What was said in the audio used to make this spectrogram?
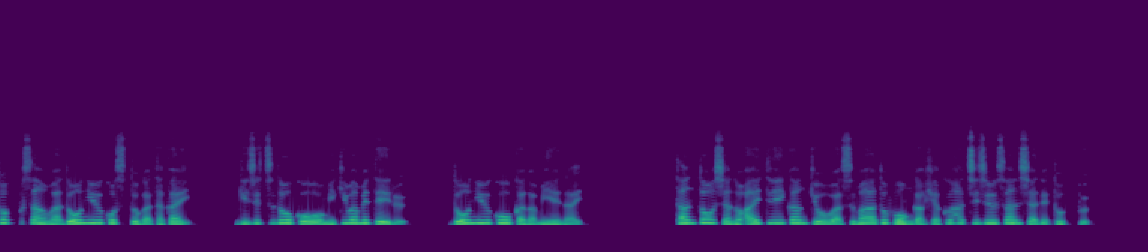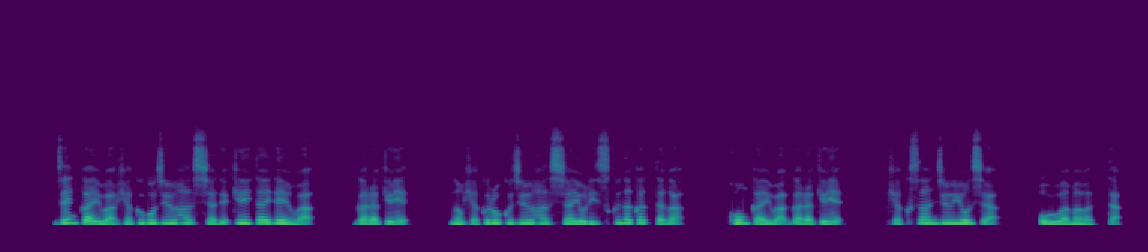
トップ3は導入コストが高い、技術動向を見極めている、導入効果が見えない。担当者の IT 環境はスマートフォンが183社でトップ。前回は158社で携帯電話、ガラケーの168社より少なかったが、今回はガラケー134社を上回った。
